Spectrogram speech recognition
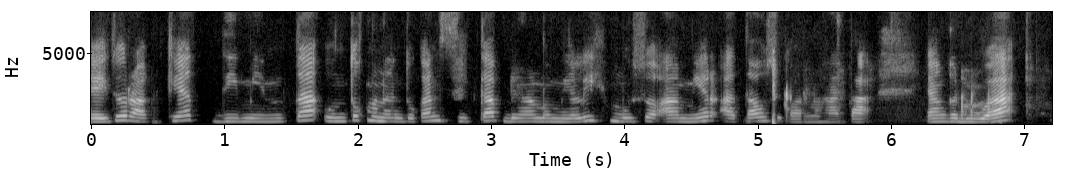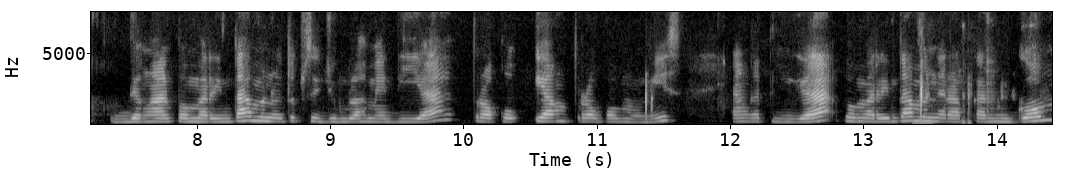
yaitu rakyat diminta untuk menentukan sikap dengan memilih musuh Amir atau Soekarno Hatta. Yang kedua, dengan pemerintah menutup sejumlah media pro, yang pro komunis yang ketiga, pemerintah menerapkan GOM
